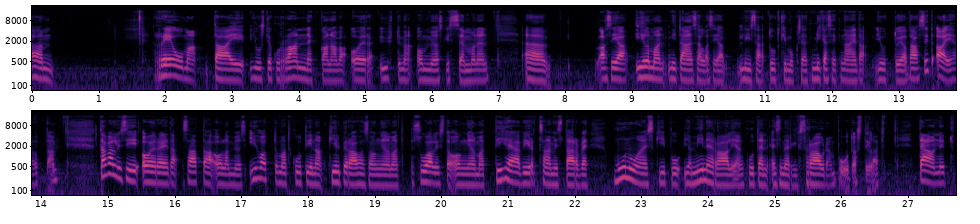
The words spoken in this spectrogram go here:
äm, reuma tai just joku rannekanava oireyhtymä on myöskin semmoinen asia ilman mitään sellaisia lisätutkimuksia, että mikä sitten näitä juttuja taas sitten aiheuttaa. Tavallisia oireita saattaa olla myös ihottumat, kutina, kilpirauhasongelmat, suolistoongelmat, tiheä virtsaamistarve, munuaiskipu ja mineraalien, kuten esimerkiksi raudan puutostilat. Tämä on nyt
